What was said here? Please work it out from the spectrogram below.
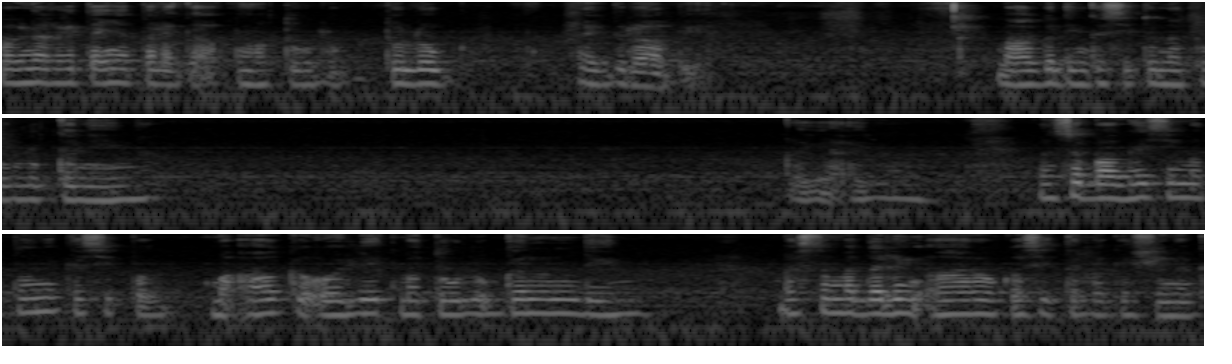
Pag nakita niya talaga ako matulog, tulog, ay grabe. Maaga din kasi ito natulog kanina. Kaya ayun. Ang sa bagay si Matoni kasi pag maaga or late matulog, ganun din. Basta madaling araw kasi talaga siya nag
